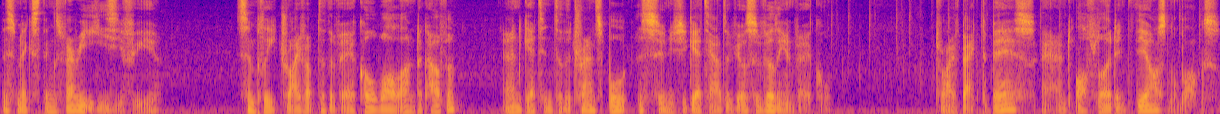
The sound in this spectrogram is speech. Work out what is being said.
this makes things very easy for you. Simply drive up to the vehicle while undercover, and get into the transport as soon as you get out of your civilian vehicle. Drive back to base and offload into the arsenal box.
